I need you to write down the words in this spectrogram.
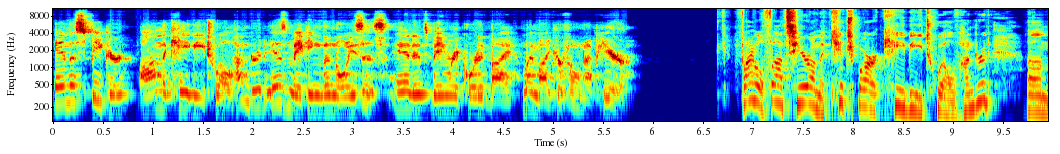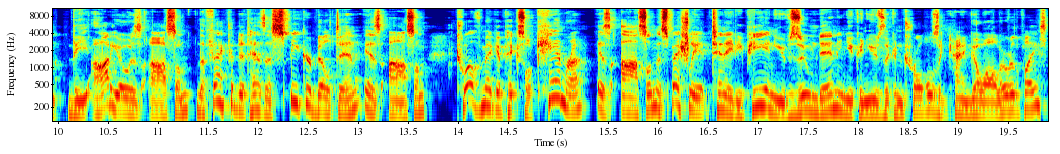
and the speaker on the KB1200 is making the noises, and it's being recorded by my microphone up here. Final thoughts here on the Kitchbai KB1200. Um, the audio is awesome. The fact that it has a speaker built in is awesome. 12 megapixel camera is awesome, especially at 1080p and you've zoomed in and you can use the controls and kind of go all over the place.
